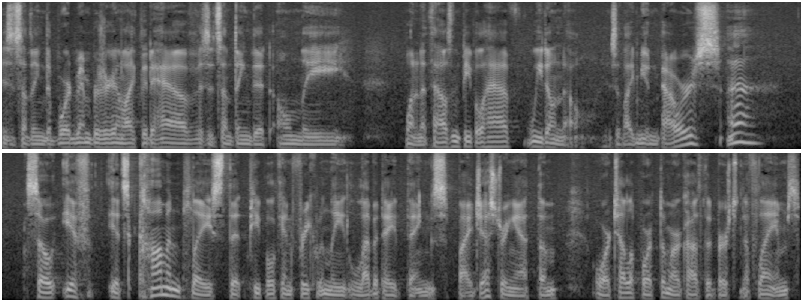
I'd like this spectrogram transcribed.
Is it something the board members are going to likely to have? Is it something that only one in a thousand people have? We don't know. Is it like mutant powers? Uh, so, if it's commonplace that people can frequently levitate things by gesturing at them, or teleport them, or cause them to burst into flames,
